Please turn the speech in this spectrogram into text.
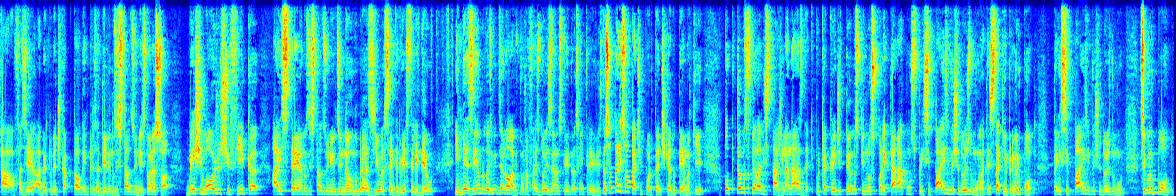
a fazer a abertura de capital da empresa dele nos Estados Unidos. Então, olha só, Benchimol justifica a estreia nos Estados Unidos e não no Brasil. Essa entrevista ele deu em dezembro de 2019, então já faz dois anos que ele deu essa entrevista. Então, separei só a parte importante que é do tema aqui. Optamos pela listagem na Nasdaq porque acreditamos que nos conectará com os principais investidores do mundo. Até destaquei, primeiro ponto, principais investidores do mundo. Segundo ponto,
